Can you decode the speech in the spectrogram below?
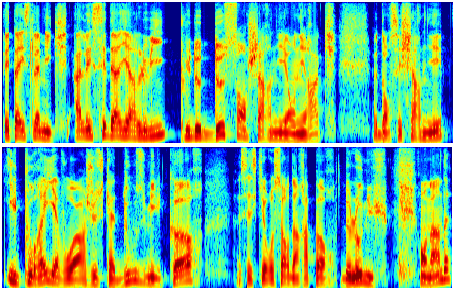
État islamique a laissé derrière lui plus de 200 charniers en Irak. Dans ces charniers, il pourrait y avoir jusqu'à 12 000 corps. C'est ce qui ressort d'un rapport de l'ONU. En Inde,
